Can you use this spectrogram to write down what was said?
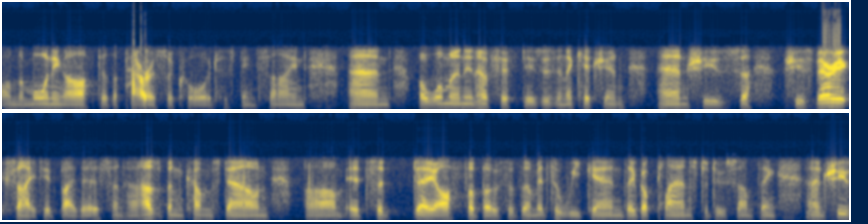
on the morning after the Paris Accord has been signed, and a woman in her 50s is in a kitchen, and she's uh, she's very excited by this, and her husband comes down. Um, it's a day off for both of them. It's a weekend. They've got plans to do something, and she's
